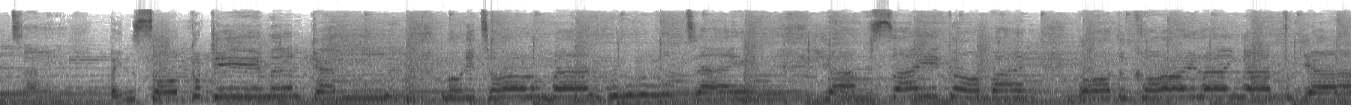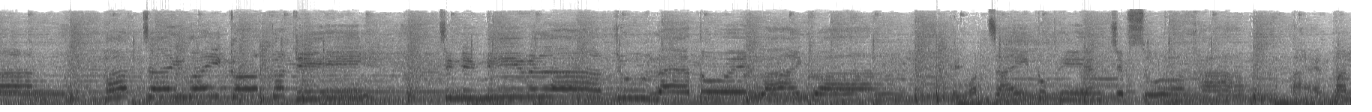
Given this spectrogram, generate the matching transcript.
ำใจ เป็นโสดก็ดีเหมือนกันบ่ได้ทรมานหัวใจ อยากไปใส่ก็ไปบ่ต้องคอยรายงานทุกอย่างพักใจไว้ก่อนก็ดี จึงได้มีเวลาดูแลตัวเองหลายกว่าแต่ว่าใจก็เพียงเจ็บสัวขาวแต่มัน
